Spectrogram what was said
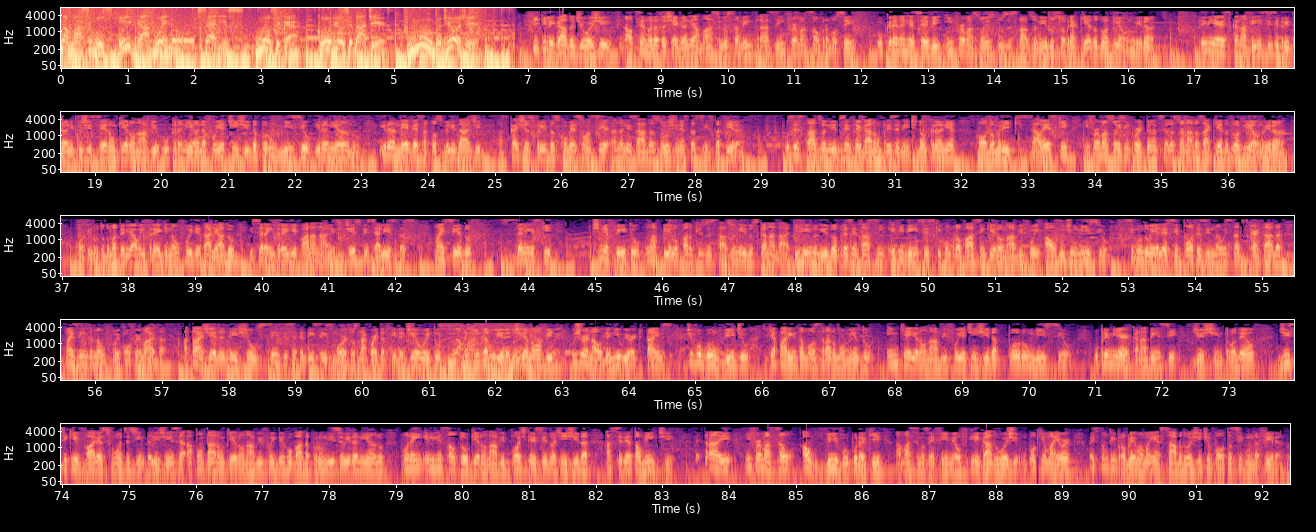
Na Máximos, ligado em séries, música, curiosidade, mundo de hoje. Fique ligado de hoje, final de semana tá chegando e a Máximos também traz informação para você. Ucrânia recebe informações dos Estados Unidos sobre a queda do avião no Irã. Premiers canadenses e britânicos disseram que a aeronave ucraniana foi atingida por um míssil iraniano. Irã nega essa possibilidade. As caixas pretas começam a ser analisadas hoje nesta sexta-feira os Estados Unidos entregaram ao presidente da Ucrânia, Volodymyr Zelensky, informações importantes relacionadas à queda do avião no Irã. O conteúdo do material entregue não foi detalhado e será entregue para análise de especialistas. Mais cedo, Zelensky tinha feito um apelo para que os Estados Unidos, Canadá e Reino Unido apresentassem evidências que comprovassem que a aeronave foi alvo de um míssil. Segundo ele, essa hipótese não está descartada, mas ainda não foi confirmada. A tragédia deixou 176 mortos na quarta-feira, dia 8. Na quinta-feira, dia 9, o jornal The New York Times divulgou um vídeo que aparenta mostrar o momento em que a aeronave foi atingida por um míssil. O premier canadense Justin Trudeau disse que várias fontes de inteligência apontaram que a aeronave foi derrubada por um míssil iraniano, porém ele ressaltou que a aeronave pode ter sido atingida acidentalmente. Entrar aí informação ao vivo por aqui na Máximos FM. Eu fico ligado hoje um pouquinho maior, mas não tem problema, amanhã é sábado, a gente volta segunda-feira.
